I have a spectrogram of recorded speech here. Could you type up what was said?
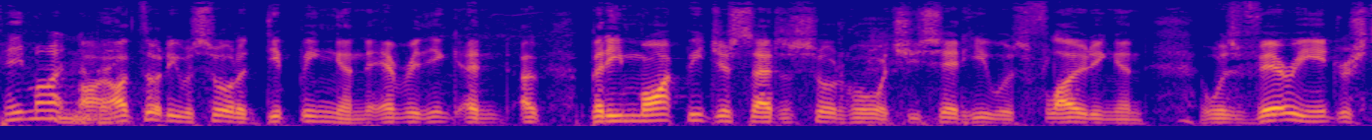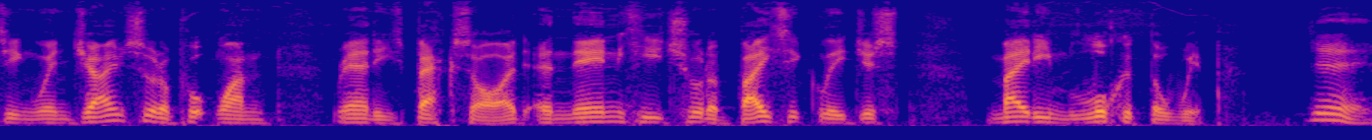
He might not. I, I thought he was sort of dipping and everything, and uh, but he might be just that a sort of horse. You said he was floating, and it was very interesting when James sort of put one round his backside, and then he sort of basically just made him look at the whip. Yeah.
